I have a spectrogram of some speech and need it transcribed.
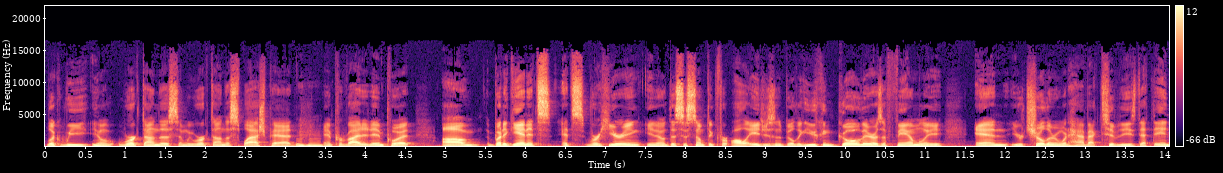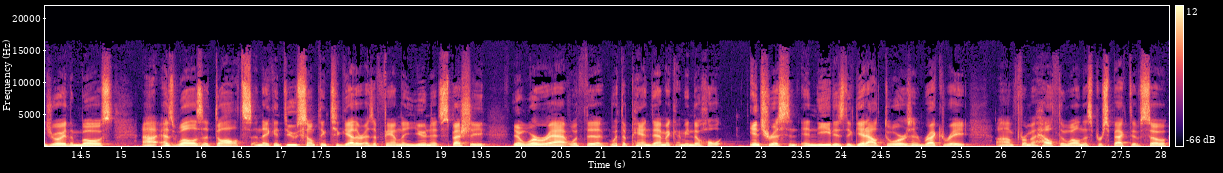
Look, we, you know, worked on this and we worked on the splash pad mm-hmm. and provided input. Um, but again, it's it's we're hearing you know this is something for all ages in the building. You can go there as a family, and your children would have activities that they enjoy the most, uh, as well as adults, and they can do something together as a family unit. Especially you know where we're at with the with the pandemic. I mean, the whole interest and, and need is to get outdoors and recreate um, from a health and wellness perspective. So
